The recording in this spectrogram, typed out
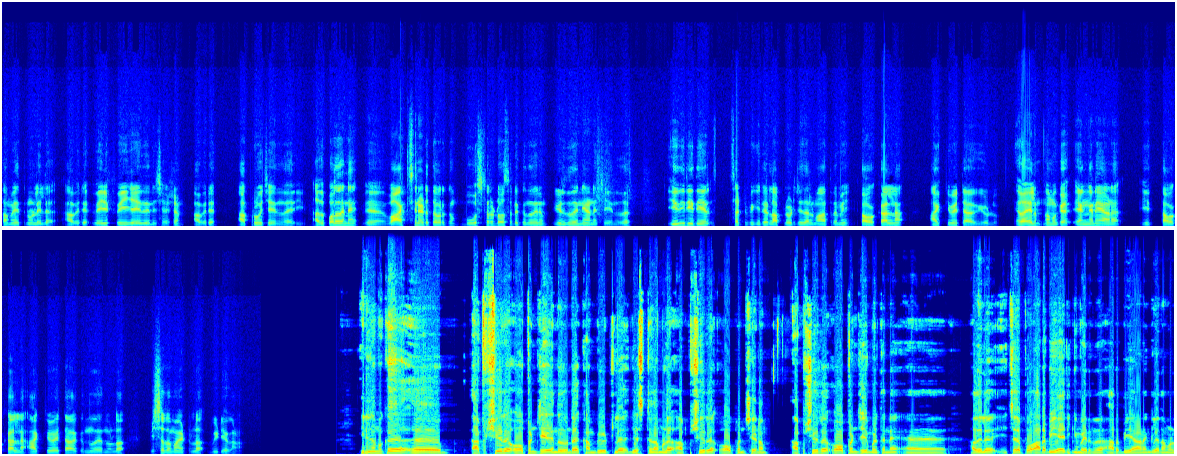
സമയത്തിനുള്ളിൽ അവർ വെരിഫൈ ചെയ്തതിന് ശേഷം അവർ അപ്രൂവ് ചെയ്യുന്നതായിരിക്കും. അതുപോലെ തന്നെ വാക്സിൻ എടുത്തവർക്കും ബൂസ്റ്റർ ഡോസ് എടുക്കുന്നതിനും ഇത് തന്നെയാണ് ചെയ്യുന്നത്. ഈ രീതിയിൽ സർട്ടിഫിക്കറ്റുകൾ അപ്ലോഡ് ചെയ്താൽ മാത്രമേ തവക്കാലിന ആക്ടിവേറ്റ് ആകുകയുള്ളൂ. ഏതായാലും നമുക്ക് എങ്ങനെയാണ് ഈ തവക്കാലിന ആക്ടിവേറ്റ് ആക്കുന്നത് എന്നുള്ള വിശദമായിട്ടുള്ള വീഡിയോ കാണാം. ഇനി നമുക്ക് അപ്ഷീർ ഓപ്പൺ ചെയ്യേണ്ടതുണ്ട്. കമ്പ്യൂട്ടറിൽ ജസ്റ്റ് നമ്മൾ അപ്ഷീർ ഓപ്പൺ ചെയ്യണം. അപ്ഷീർ ഓപ്പൺ ചെയ്യുമ്പോൾ തന്നെ അതിൽ ചിലപ്പോൾ അറബി ആയിരിക്കും വരുന്നത്. അറബി ആണെങ്കിൽ നമ്മൾ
